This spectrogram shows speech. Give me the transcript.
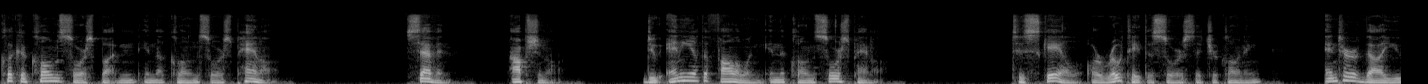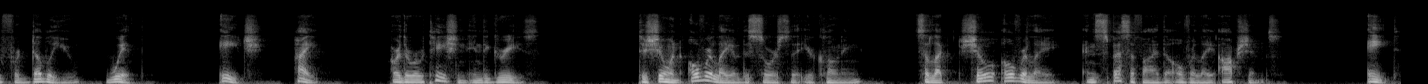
click a Clone Source button in the Clone Source panel. 7. Optional. Do any of the following in the Clone Source panel. To scale or rotate the source that you're cloning, enter a value for W, width, H, height, or the rotation in degrees. To show an overlay of the source that you're cloning, select Show Overlay and specify the overlay options. 8.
